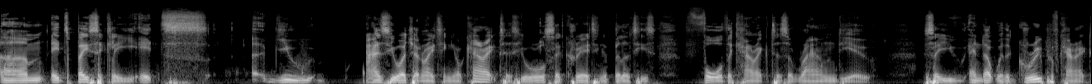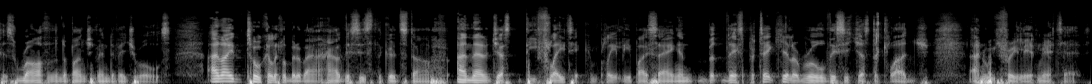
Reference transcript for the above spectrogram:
um, it's basically it's Uh, you as you are generating your characters, you are also creating abilities for the characters around you. So you end up with a group of characters rather than a bunch of individuals. And I talk a little bit about how this is the good stuff, and then just deflate it completely by saying, "And but this particular rule, this is just a kludge," and we freely admit it.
